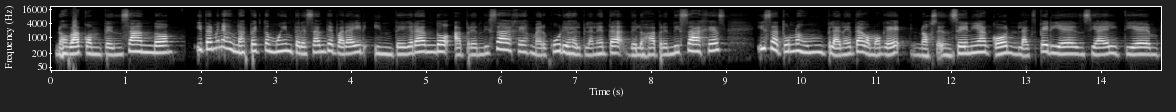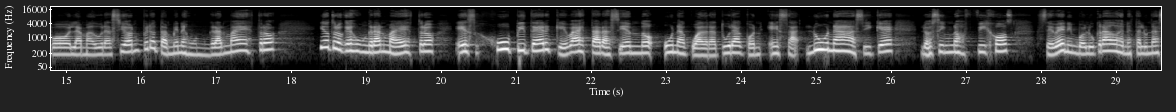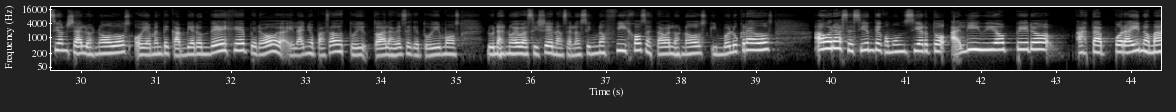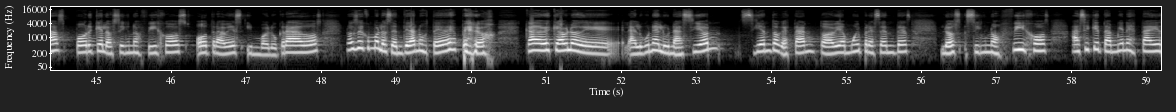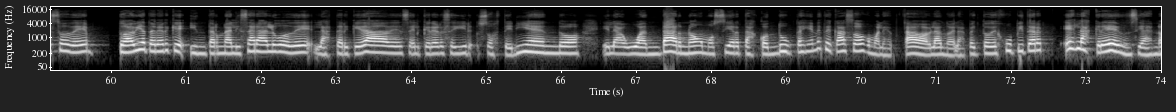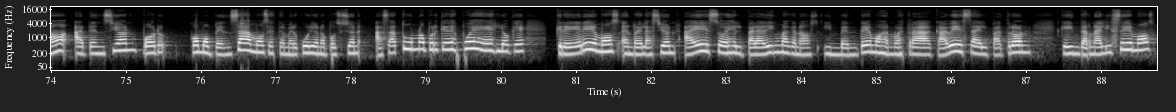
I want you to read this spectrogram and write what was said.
nos va compensando. Y también es un aspecto muy interesante para ir integrando aprendizajes. Mercurio es el planeta de los aprendizajes y Saturno es un planeta como que nos enseña con la experiencia, el tiempo, la maduración, pero también es un gran maestro. Y otro que es un gran maestro es Júpiter, que va a estar haciendo una cuadratura con esa luna, así que los signos fijos se ven involucrados en esta lunación. Ya los nodos obviamente cambiaron de eje, pero el año pasado, todas las veces que tuvimos lunas nuevas y llenas en los signos fijos, estaban los nodos involucrados. Ahora se siente como un cierto alivio, pero hasta por ahí nomás, porque los signos fijos otra vez involucrados. No sé cómo lo sentirán ustedes, pero cada vez que hablo de alguna lunación, siento que están todavía muy presentes los signos fijos, así que también está eso de todavía tener que internalizar algo de las terquedades, el querer seguir sosteniendo, el aguantar, ¿no? Como ciertas conductas. Y en este caso, como les estaba hablando del aspecto de Júpiter, es las creencias, ¿no? Atención por cómo pensamos este Mercurio en oposición a Saturno, porque después es lo que creeremos en relación a eso, es el paradigma que nos inventemos en nuestra cabeza, el patrón que internalicemos.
